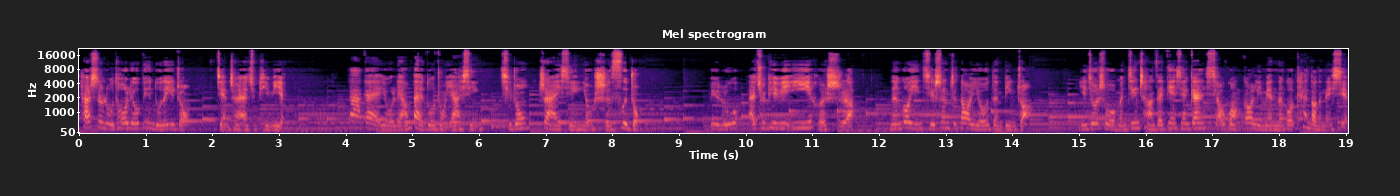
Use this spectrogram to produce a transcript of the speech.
它是乳头瘤病毒的一种，简称 HPV。大概有两百多种亚型，其中致癌型有十四种，比如 HPV 一和十，能够引起生殖道疣等病状，也就是我们经常在电线杆小广告里面能够看到的那些，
